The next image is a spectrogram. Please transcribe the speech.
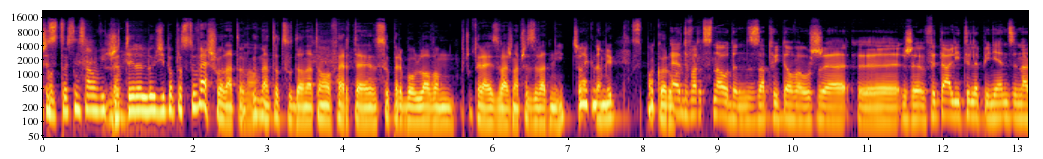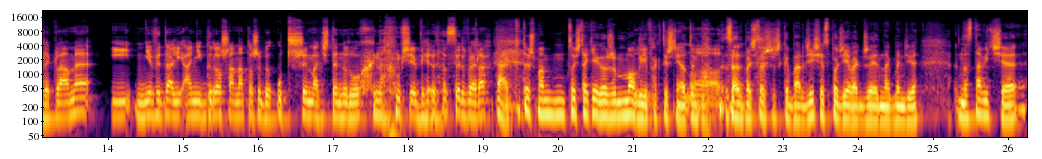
sekund, to jest niesamowite. Że tyle ludzi po prostu weszło na to, No. na to cudo, na tą ofertę Super Bowlową, która jest ważna przez dwa dni. Co? Tak, dla mnie spoko ruch. Edward Snowden zatweetował, że, y, że wydali tyle pieniędzy na reklamę i nie wydali ani grosza na to, żeby utrzymać ten ruch na, u siebie na serwerach. Tak, tu też mam coś takiego, że mogli faktycznie o tym No, to- zadbać troszeczkę bardziej, się spodziewać, że jednak będzie nastawić się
